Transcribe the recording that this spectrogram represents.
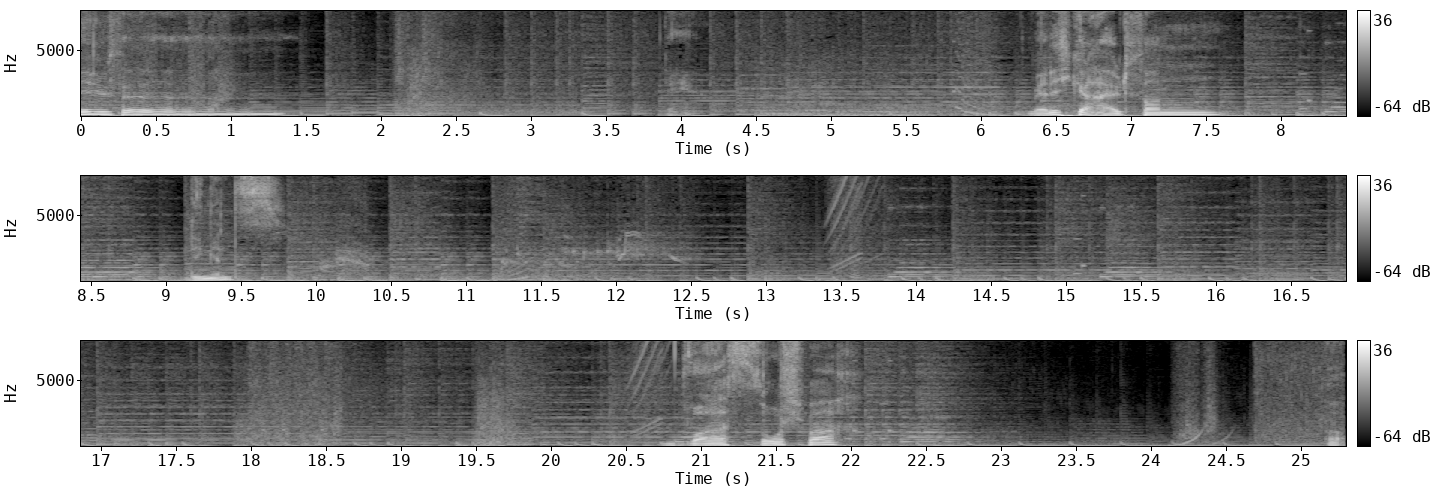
Hilfe. Werde ich geheilt von Dingens? Was? So schwach? Oh oh.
